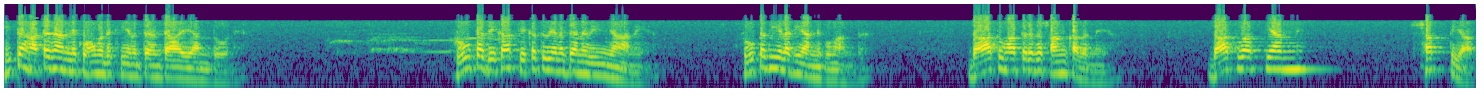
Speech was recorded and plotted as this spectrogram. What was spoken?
හිත හටගන්නේ කොහොමද කියන තැනට ආය යන්න ඕනේ. රූප දෙකක් එකතු වෙන තැන විඥාණය. රූප කියලා කියන්නේ කොහොමද? ධාතු හතරක සංකලනය. ධාතුවක් කියන්නේ ශක්තියක්.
